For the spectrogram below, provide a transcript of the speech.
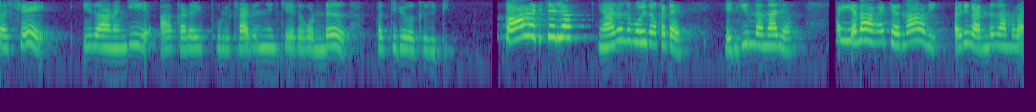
പക്ഷേ ഇതാണെങ്കിൽ ആ കടയിൽ പുള്ളിക്കാരൻ ചെയ്തുകൊണ്ട് പത്ത് രൂപ കിട്ടി. ഞാനൊന്ന് പോയി നോക്കട്ടെ. എനിക്കും തന്നാലോ അയ്യടാ അങ്ങനെ ചെന്നാ മതി. അവർ കണ്ട് നമ്മളെ.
